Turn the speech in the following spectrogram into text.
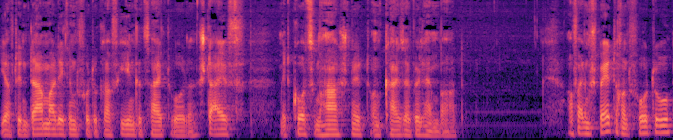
die auf den damaligen Fotografien gezeigt wurde, steif, mit kurzem Haarschnitt und Kaiser Wilhelm Bart. Auf einem späteren Foto,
